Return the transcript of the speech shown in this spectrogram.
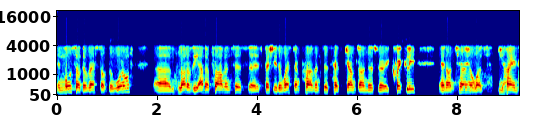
in most of the rest of the world. Um, a lot of the other provinces, uh, especially the western provinces, have jumped on this very quickly, and Ontario was behind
